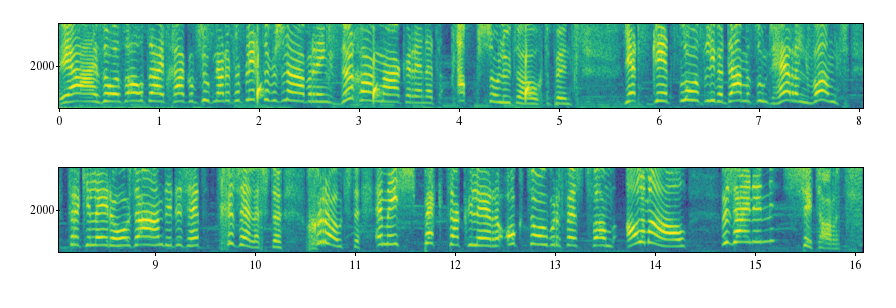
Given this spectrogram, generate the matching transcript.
Ja, en zoals altijd ga ik op zoek naar de verplichte versnapering, de gangmaker en het absolute hoogtepunt. Jetzt geht's los, lieve dames en heren, want trek je lederhozen aan. Dit is het gezelligste, grootste en meest spectaculaire Oktoberfest van allemaal. We zijn in Sittard.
